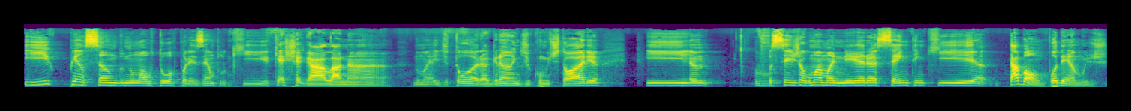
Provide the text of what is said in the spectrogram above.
E pensando num autor, por exemplo, que quer chegar lá na, numa editora grande com história e vocês de alguma maneira sentem que tá bom, podemos,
